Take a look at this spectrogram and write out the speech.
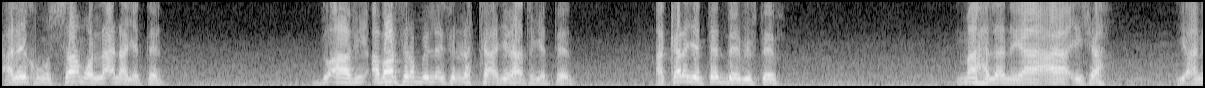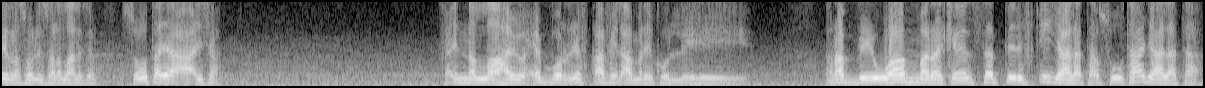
عليكم السلام واللعنة جتين دعاء في أبارس ربي الله يسر التاجرات جتين أكنا جتين دي بفتيف مهلا يا عائشة يعني الرسول صلى الله عليه وسلم. صوت يا عائشة. فإن الله يحب الرفق في الأمر كله. ربي وأمر كيست رفقي جالتا؟ صوتا جالتا.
